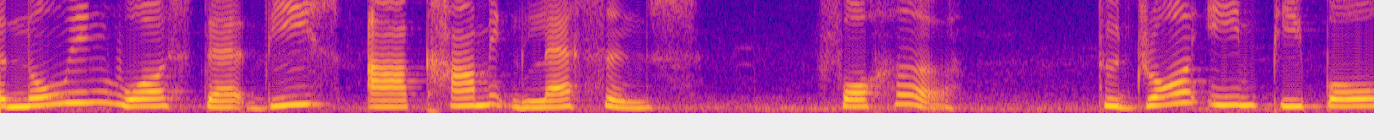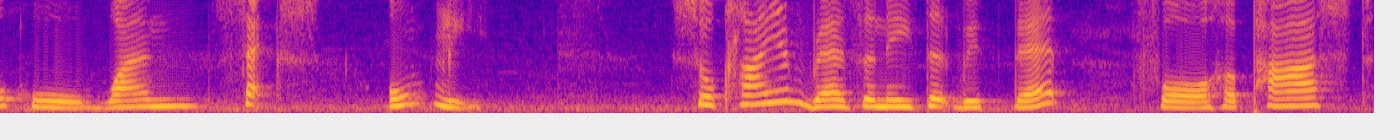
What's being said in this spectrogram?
the knowing was that these are karmic lessons for her to draw in people who want sex only. So client resonated with that for her past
